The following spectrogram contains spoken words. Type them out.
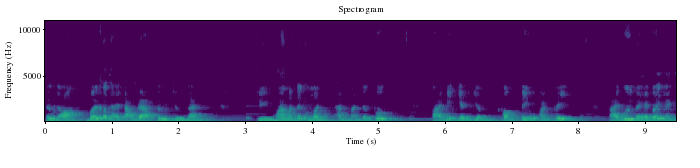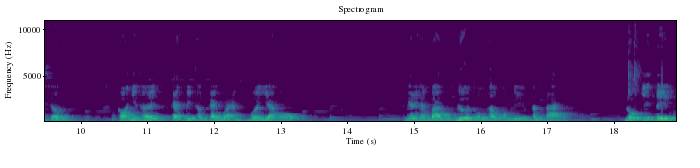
Từ đó mới có thể tạo ra từ trường lành, chuyển hóa mảnh đất của mình thành mảnh đất phước. Phải biết dành dụm, không tiêu hoang phí, phải vui vẻ với hàng xóm. Có như thế, các vị thần cai quản mới gia hộ. Ngày 23 cũng đưa thổ thần ông điện thần tài đốt với tiền,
